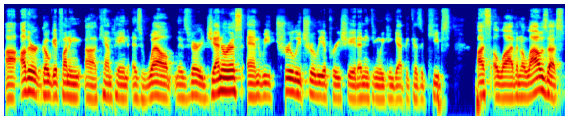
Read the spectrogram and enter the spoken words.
uh, other Go Get Funding uh, campaign as well. It was very generous, and we truly, truly appreciate anything we can get because it keeps us alive and allows us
